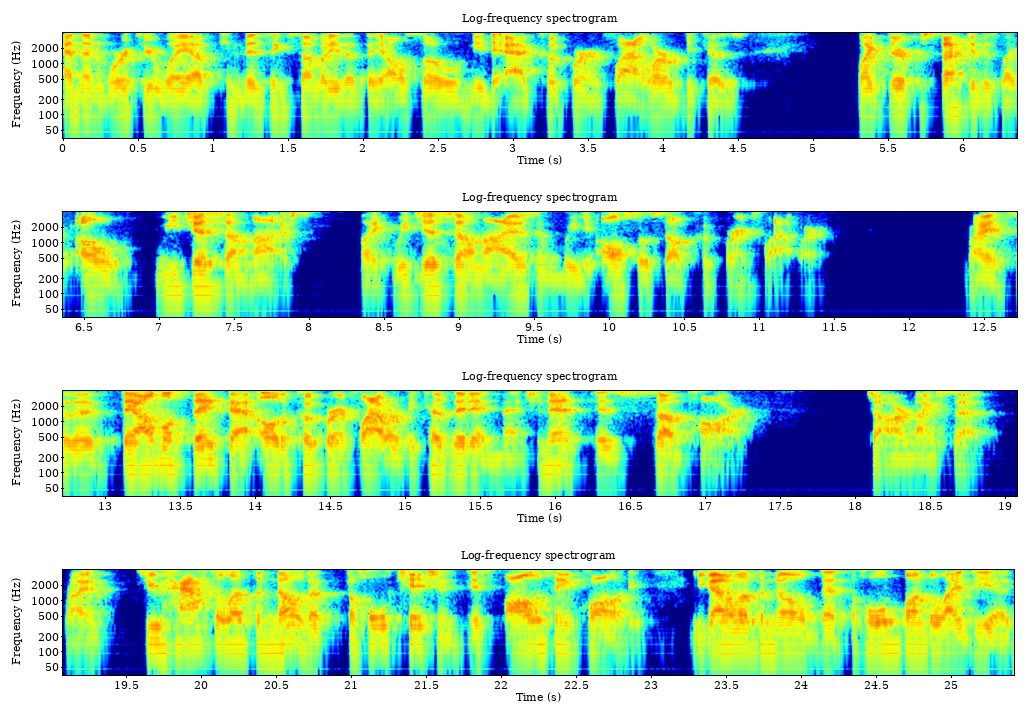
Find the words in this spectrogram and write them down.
and then work your way up, convincing somebody that they also need to add cookware and flatware because, like, their perspective is like, oh, we just sell knives. Like, we just sell knives and we also sell cookware and flatware, right? So that they almost think that oh, the cookware and flatware because they didn't mention it is subpar to our knife set, right? So you have to let them know that the whole kitchen is all the same quality. You got to let them know that the whole bundle idea,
